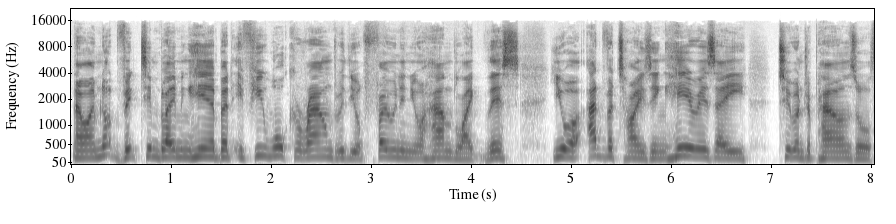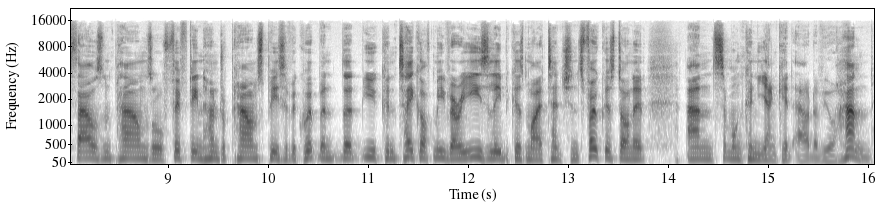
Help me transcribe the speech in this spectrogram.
Now, I'm not victim blaming here, but if you walk around with your phone in your hand like this, you are advertising here is a £200 or £1,000 or £1,500 piece of equipment that you can take off me very easily because my attention's focused on it and someone can yank it out of your hand.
